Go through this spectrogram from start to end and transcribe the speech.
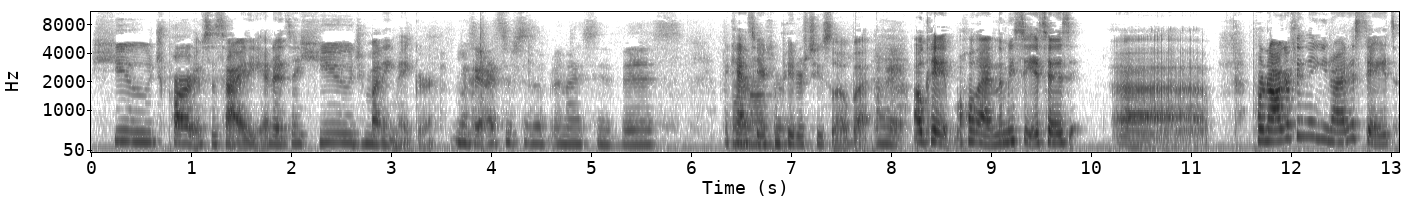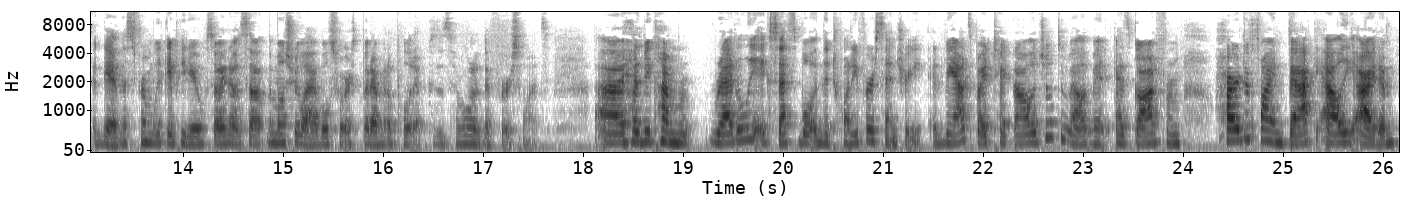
huge part of society, and it's a huge moneymaker. Okay, I searched this up and I see this. I can't see your computer's too slow, but Okay. Okay, hold on. Let me see. It says uh, pornography in the United States. Again, this is from Wikipedia, so I know it's not the most reliable source, but I'm going to pull it up because it's one of the first ones. Uh, has become readily accessible in the 21st century. Advanced by technological development, has gone from hard to find back alley item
